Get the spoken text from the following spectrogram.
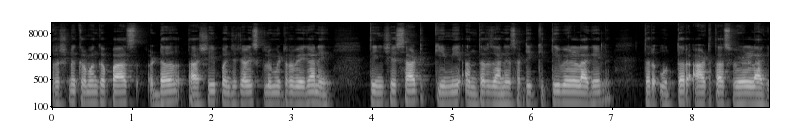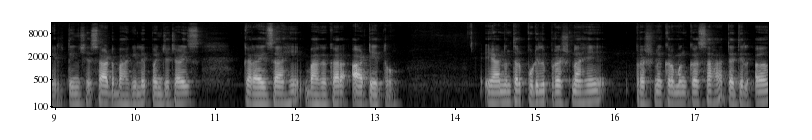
प्रश्न क्रमांक पाच ड ताशी पंचेचाळीस किलोमीटर वेगाने तीनशे साठ किमी अंतर जाण्यासाठी किती वेळ लागेल? तर उत्तर आठ तास वेळ लागेल. तीनशे साठ भागिले पंचेचाळीस करायचं आहे. भागाकार आठ येतो. यानंतर पुढील प्रश्न आहे. प्रश्न क्रमांक सहा. त्यातील अ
